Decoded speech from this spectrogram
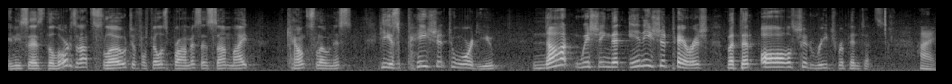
And he says, The Lord is not slow to fulfill his promise, as some might count slowness. He is patient toward you, not wishing that any should perish, but that all should reach repentance. はい、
